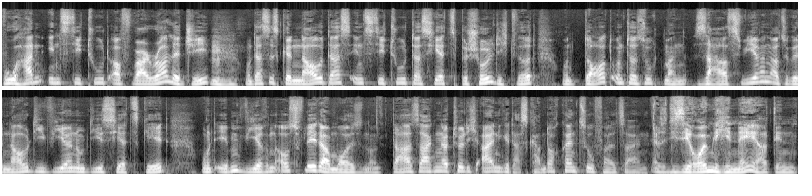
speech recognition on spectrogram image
Wuhan Institute of Virology. Mhm. Und das ist genau das Institut, das jetzt beschuldigt wird. Und dort untersucht man SARS-Viren, also genau die Viren, um die es jetzt geht, und eben Viren aus Fledermäusen. Und da sagen natürlich einige, das kann doch kein Zufall sein. Also diese räumliche Nähe hat den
